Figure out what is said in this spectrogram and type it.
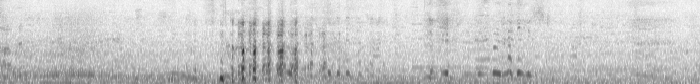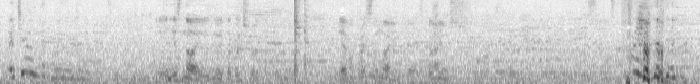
Aldım. А чем он так много уже Я не знаю, но это большой такой. Я его просил маленькое. Скажи им.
